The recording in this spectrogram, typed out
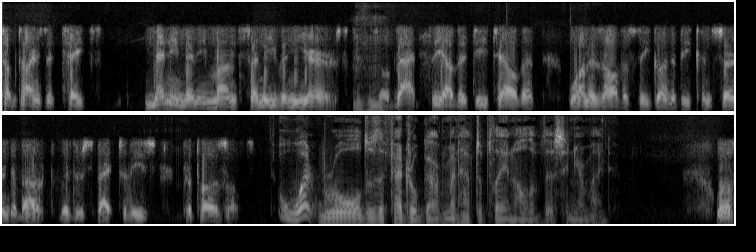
Sometimes it takes many, many months and even years. Mm-hmm. So that's the other detail that one is obviously going to be concerned about with respect to these proposals. What role does the federal government have to play in all of this, in your mind? Well,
